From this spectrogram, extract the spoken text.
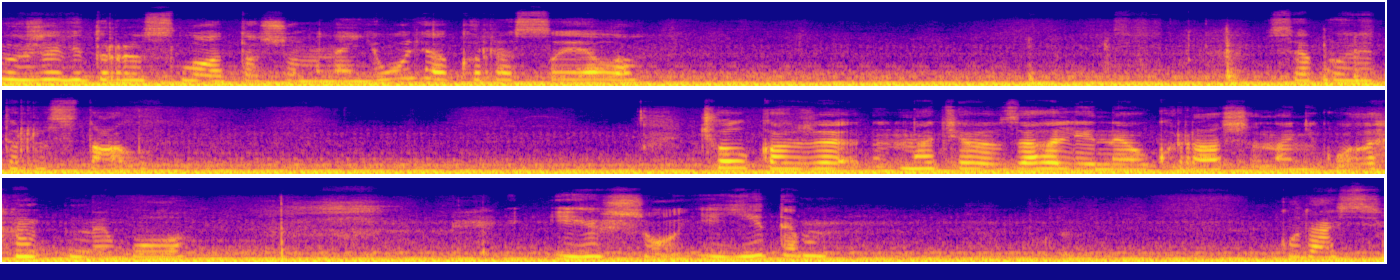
Вже відросло те, що мене Юля красила. Все повідростало. Чолка вже наче взагалі не окрашена ніколи не було. І що? І їдемо кудись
